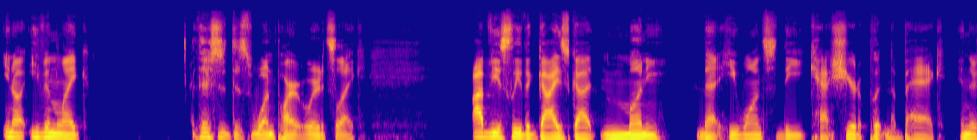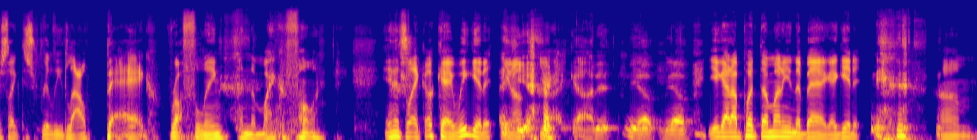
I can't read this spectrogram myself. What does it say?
you know even like this is this one part where it's like obviously the guy's got money that he wants the cashier to put in the bag and there's like this really loud bag ruffling in the microphone and it's like okay we get it you know yeah, I got it. Yep, yep. you gotta put the money in the bag i get it um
